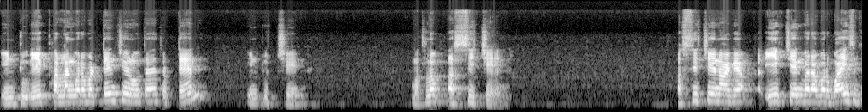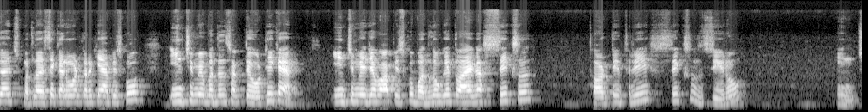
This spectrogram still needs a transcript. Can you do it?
इंटू एक फरलांग बराबर टेन चेन होता है तो टेन इंटू चेन मतलब अस्सी चेन अस्सी चेन आ गया। एक चेन बराबर बाईस गज मतलब ऐसे कन्वर्ट करके आप इसको इंच में बदल सकते हो, ठीक है? इंच में जब आप इसको बदलोगे तो आएगा six thirty three six zero inch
